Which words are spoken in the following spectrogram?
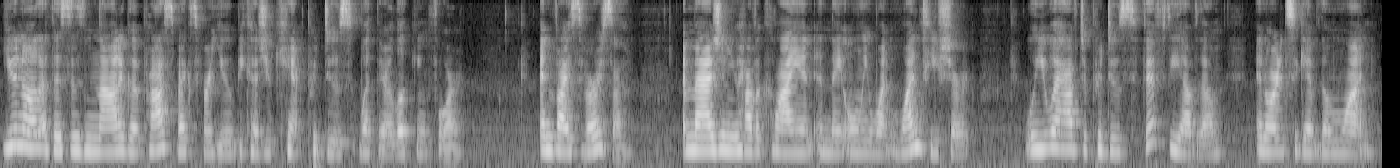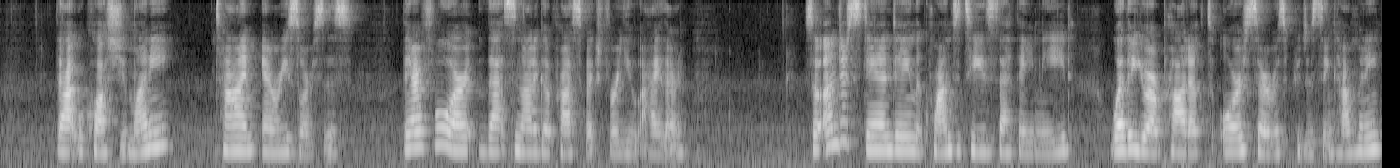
you know that this is not a good prospect for you because you can't produce what they're looking for. And vice versa. Imagine you have a client and they only want one t-shirt well you would have to produce 50 of them in order to give them one that will cost you money time and resources therefore that's not a good prospect for you either so, understanding the quantities that they need, whether you're a product or service producing company,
